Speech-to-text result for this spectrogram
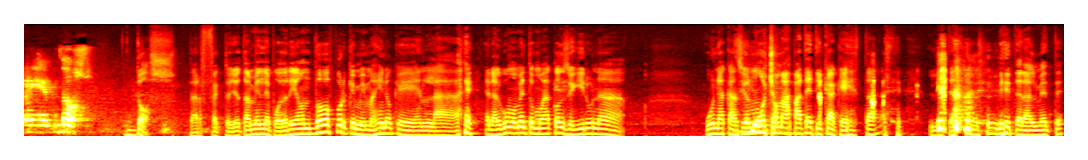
eh, dos. Dos. Perfecto, yo también le pondría un dos porque me imagino que en, la, en algún momento me voy a conseguir una, una canción mucho más patética que esta, literalmente.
